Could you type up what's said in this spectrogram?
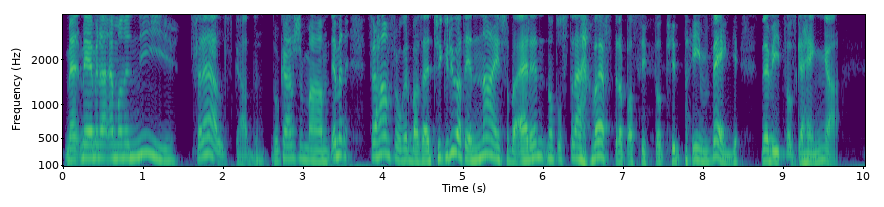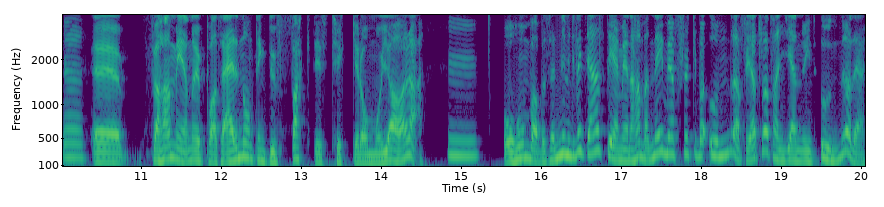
men, men jag menar, är man en ny förälskad, då kanske man, ja men, för han frågade bara så här, tycker du att det är nice och bara, är det något att sträva efter att bara sitta och titta i en vägg när vi två ska hänga? Eh, för han menar ju på att, så är det någonting du faktiskt tycker om att göra? Och hon var bara såhär, nej men det var inte alls det jag menade. Han bara, nej men jag försöker bara undra, för jag tror att han genuint undrade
